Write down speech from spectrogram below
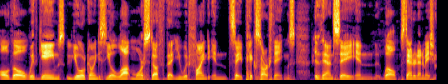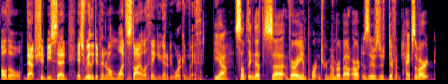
Although with games, you're going to see a lot more stuff that you would find in, say, Pixar things than, say, in, well, standard animation. Although that should be said, it's really dependent on what style of thing you're going to be working with. Yeah. Something that's uh, very important to remember about art is there's, there's different types of art.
